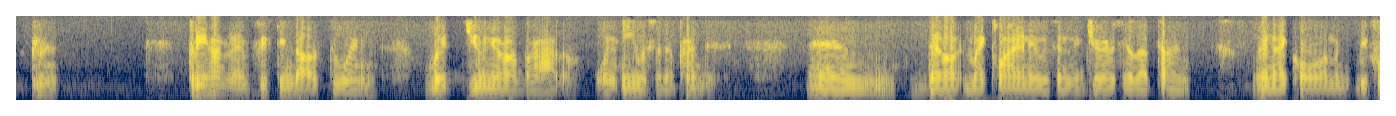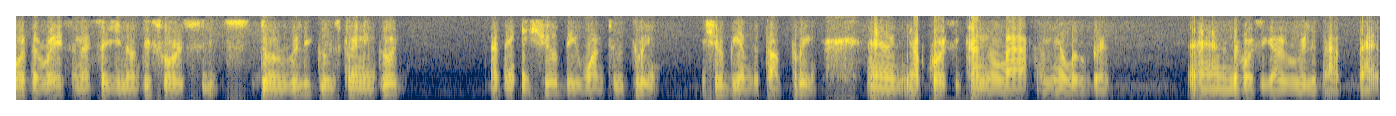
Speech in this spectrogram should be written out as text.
three hundred and fifteen dollars to win with Junior Alvarado when he was an apprentice. And my client, he was in New Jersey at that time, and I call him before the race, and I say, you know, this horse is doing really good, it's training good. I think it should be one, two, three. It should be in the top three. And of course, he kind of laughed at me a little bit. And the horse he got a really bad, bad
